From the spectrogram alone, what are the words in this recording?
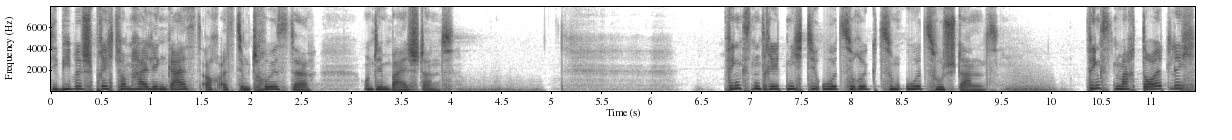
Die Bibel spricht vom Heiligen Geist auch als dem Tröster und dem Beistand. Pfingsten dreht nicht die Uhr zurück zum Urzustand. Pfingsten macht deutlich,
